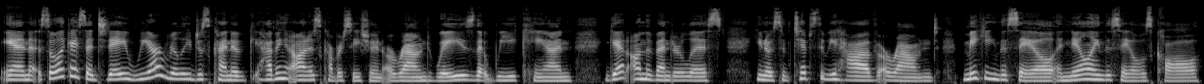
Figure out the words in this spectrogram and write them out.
And so, like I said, today we are really just kind of having an honest conversation around ways that we can get on the vendor list, you know, some tips that we have around making the sale and nailing the sales call.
